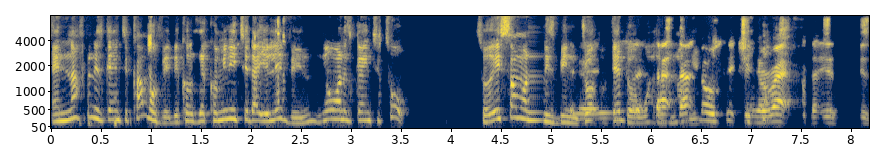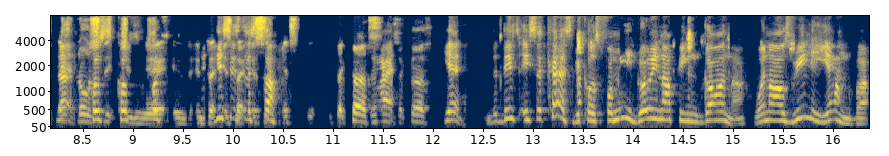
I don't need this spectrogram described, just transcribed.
and nothing is going to come of it because the community that you live in, no one is going to talk. So if someone is being dropped dead or what, that, that no stitching, you're right. That is, is that Yeah, no 'cause- 'cause- stitching? Yeah, is, is, this is, is a, the stuff. it's, it's a curse. Right. It's a curse. yeah, this it's a curse because for me, growing up in Ghana, when I was really young, but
